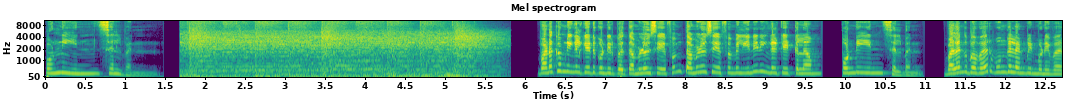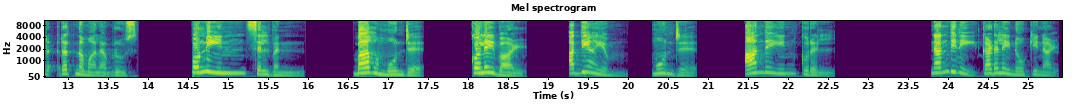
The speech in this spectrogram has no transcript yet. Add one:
பொன்னியின் செல்வன். வணக்கம் நீங்கள் கேட்டுக்கொண்டிருப்ப தமிழசேஃபம் தமிழசேஃபமில் இனி நீங்கள் கேட்கலாம் பொன்னியின் செல்வன். வழங்குபவர் உங்கள் அன்பின் முனைவர் ரத்னமாலா புரூஸ். பொன்னியின் செல்வன். பாகம் மூன்று. கொலைவாள். அத்தியாயம் மூன்று. ஆந்தையின் குரல். நந்தினி கடலை நோக்கினாள்.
